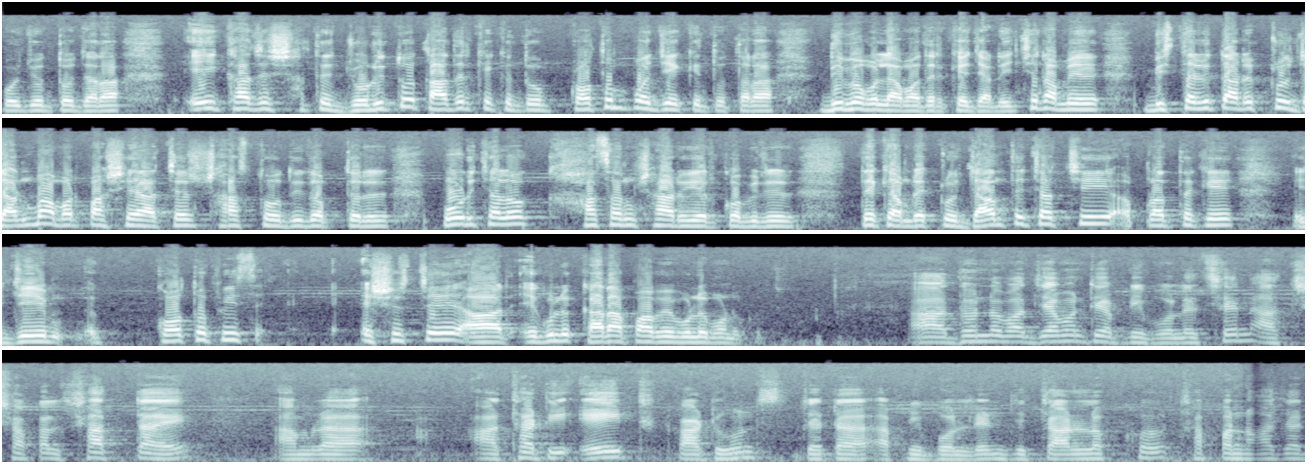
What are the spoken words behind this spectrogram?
পর্যন্ত যারা এই কাজের সাথে জড়িত, তাদেরকে কিন্তু প্রথম পর্যায়ে কিন্তু তারা দিবে বলে আমাদেরকে জানিয়েছেন। আমি বিস্তারিত আরেকটু জানব। আমার পাশে আছেন স্বাস্থ্য অধিদপ্তরের পরিচালক হাসান শাহরিয়ার কবিরের থেকে আমরা একটু জানতে চাচ্ছি। আপনার থেকে যে কত পিস এসেছে আর এগুলো কারা পাবে বলে মনে করছি ধন্যবাদ। যেমনটি আপনি বলেছেন, আজ সকাল সাতটায় আমরা থার্টি এইট কার্টুনস যেটা আপনি বললেন যে চার লক্ষ ছাপ্পান্ন হাজার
